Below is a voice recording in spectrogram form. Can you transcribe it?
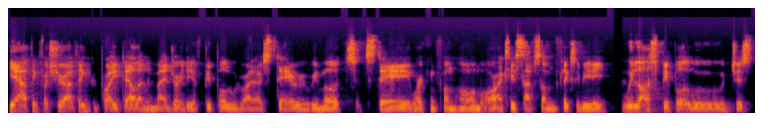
Yeah, I think for sure. I think you could probably tell that the majority of people would rather stay remote, stay working from home, or at least have some flexibility. We lost people who just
